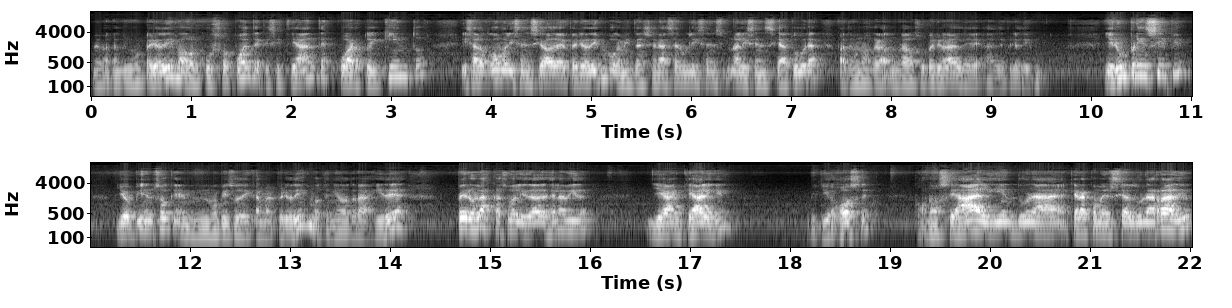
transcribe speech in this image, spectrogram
Me matriculo en periodismo, hago el curso puente que existía antes, cuarto y quinto, y salgo como licenciado de periodismo porque mi intención era hacer una licenciatura para tener un grado superior al de, al de periodismo. Y en un principio yo pienso que no pienso dedicarme al periodismo, tenía otras ideas, pero las casualidades de la vida llegan que alguien, mi tío José, conoce a alguien de una, que era comercial de una radio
